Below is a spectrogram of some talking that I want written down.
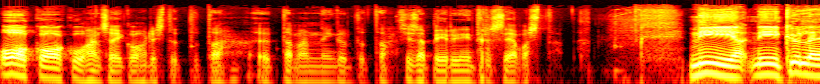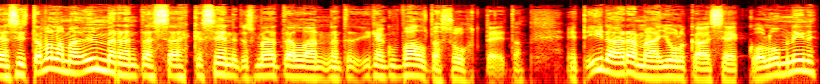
ok, kunhan se ei kohdistu tota, tämän niin kuin, tota, sisäpiirin intressejä vastaan. Niin, ja, niin, kyllä, ja siis tavallaan mä ymmärrän tässä ehkä sen, että jos me ajatellaan näitä ikään kuin valtasuhteita, että Ida Erämää julkaisee kolumnin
